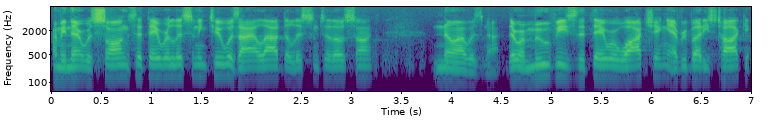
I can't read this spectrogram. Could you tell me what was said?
I mean, there was songs that they were listening to. Was I allowed to listen to those songs? No, I was not. There were movies that they were watching. Everybody's talking.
